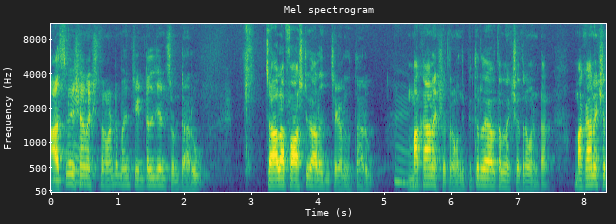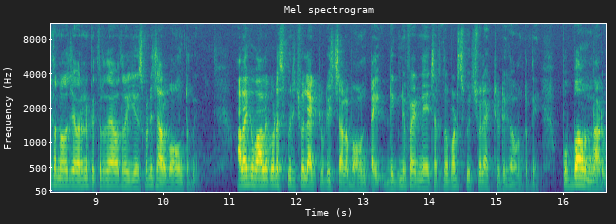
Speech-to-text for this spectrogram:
ఆశ్లేష నక్షత్రం అంటే మంచి ఇంటెలిజెన్స్ ఉంటారు. చాలా ఫాస్ట్గా ఆలోచించగలుగుతారు. మకా నక్షత్రం ఉంది. పితృదేవతల నక్షత్రం అంటారు. మకా నక్షత్రం రోజు ఎవరైనా పితృదేవతలకు చేసుకుంటే చాలా బాగుంటుంది. అలాగే వాళ్ళు కూడా స్పిరిచువల్ యాక్టివిటీస్ చాలా బాగుంటాయి. డిగ్నిఫైడ్ నేచర్తో పాటు స్పిరిచువల్ యాక్టివిటీగా ఉంటుంది. పుబ్బా ఉన్నారు.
